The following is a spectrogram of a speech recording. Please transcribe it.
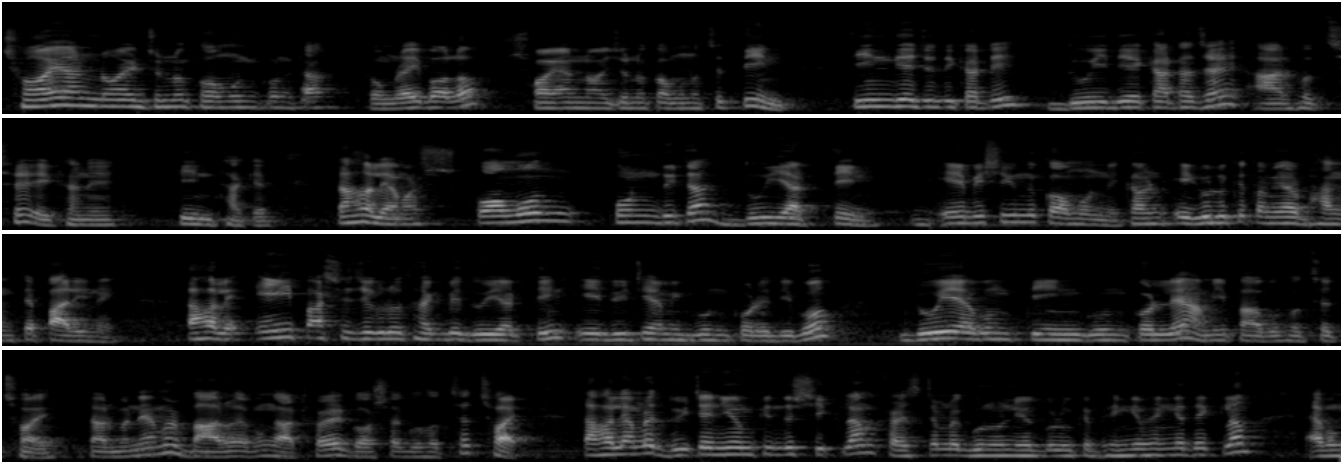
ছয় আর নয়ের জন্য কমন কোনটা? তোমরাই বলো। ছয় আর নয়ের জন্য কমন হচ্ছে তিন। তিন দিয়ে যদি কাটি, দুই দিয়ে কাটা যায়। আর হচ্ছে এখানে তিন থাকে। তাহলে আমার কমন কোন দুইটা? দুই আর তিন। এর বেশি কিন্তু কমন নেই, কারণ এগুলোকে তো আমি আর ভাঙতে পারি নাই। তাহলে এই পাশে যেগুলো থাকবে দুই আর তিন, এই দুইটি আমি গুণ করে দিব। দুই এবং তিন গুণ করলে আমি পাবো হচ্ছে ছয়। তার মানে আমার বারো এবং আঠারোর গসাগু হচ্ছে ছয়। তাহলে আমরা দুইটা নিয়ম কিন্তু শিখলাম। ফার্স্ট আমরা গুণনীয়কগুলোকে ভেঙে ভেঙে দেখলাম এবং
